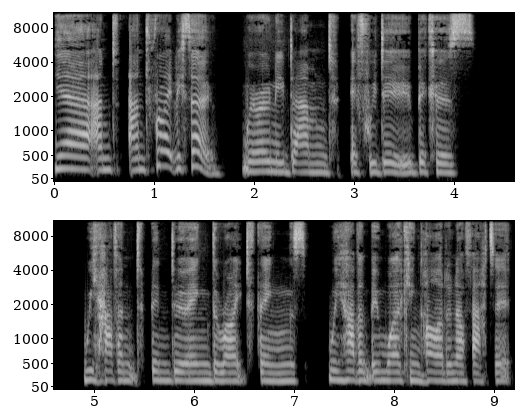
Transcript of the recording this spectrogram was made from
Yeah, and and rightly so. We're only damned if we do because we haven't been doing the right things. We haven't been working hard enough at it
